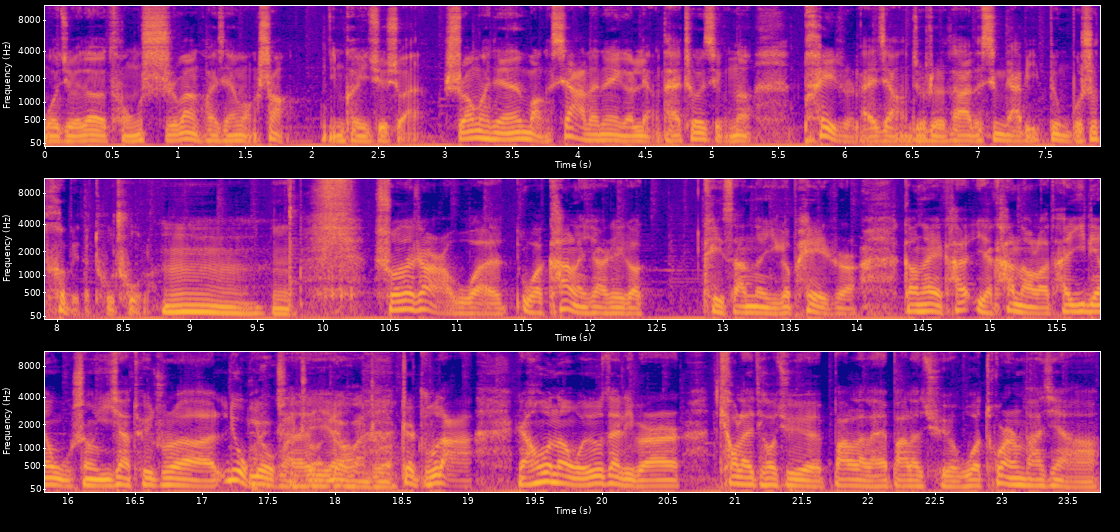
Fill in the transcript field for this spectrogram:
我觉得从十万块钱往上。您可以去选十万块钱往下的那个两台车型呢，配置来讲，就是它的性价比并不是特别的突出了。嗯嗯，说到这儿，我我看了一下这个 K 三的一个配置，刚才也看也看到了，它一点五升一下推出了六六款车，六款车，这主打。然后呢，我又在里边挑来挑去，扒拉来扒拉去，我突然发现啊，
